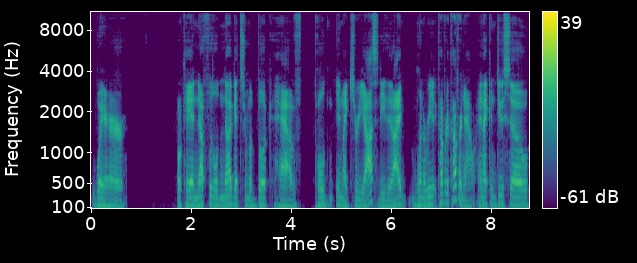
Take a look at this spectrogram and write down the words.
where okay, enough little nuggets from a book have pulled in my curiosity that I want to read it cover to cover now, and I can do so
